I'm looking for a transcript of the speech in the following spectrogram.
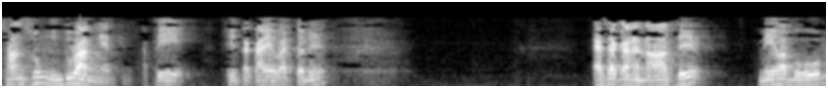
සංසුන් ඉඳුරන් ඇති. අපේ සිතකය වචනේ ඇසකන නාසය මේවා බොහොම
